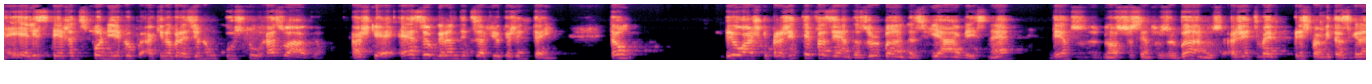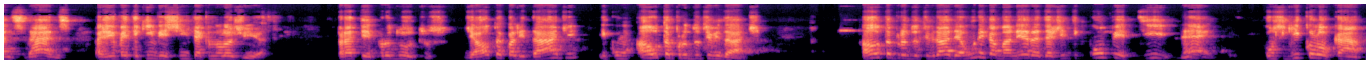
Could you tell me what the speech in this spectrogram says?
ele esteja disponível aqui no Brasil num custo razoável. Acho que é, esse é o grande desafio que a gente tem. Então, eu acho que para a gente ter fazendas urbanas viáveis, né, dentro dos nossos centros urbanos, a gente vai, principalmente as grandes cidades, a gente vai ter que investir em tecnologia para ter produtos de alta qualidade e com alta produtividade. Alta produtividade é a única maneira da gente competir, né, conseguir colocar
